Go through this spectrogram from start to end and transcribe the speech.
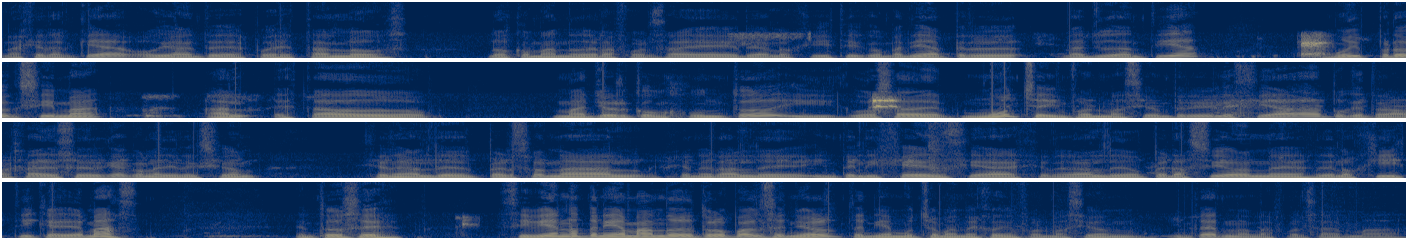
la jerarquía, obviamente después están los, los comandos de la Fuerza Aérea, Logística y compañía, pero la ayudantía muy próxima al Estado Mayor Conjunto y goza de mucha información privilegiada porque trabaja de cerca con la Dirección General del Personal, General de Inteligencia, General de Operaciones, de Logística y demás. Entonces, si bien no tenía mando de tropa el señor, tenía mucho manejo de información interna en las Fuerzas Armadas.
